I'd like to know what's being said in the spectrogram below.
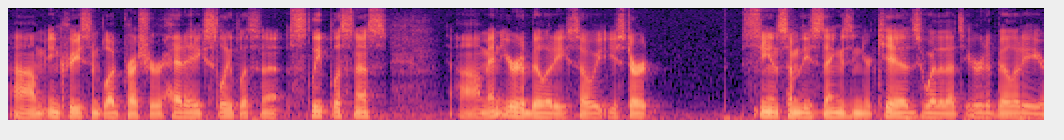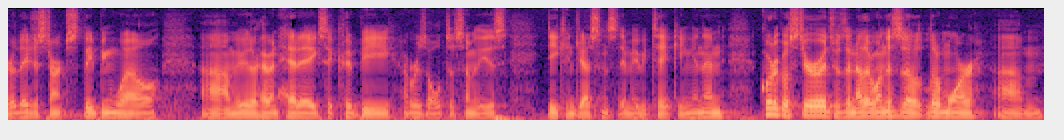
um, increase in blood pressure, headaches, sleeplessness, sleeplessness um, and irritability. So you start seeing some of these things in your kids, whether that's irritability or they just aren't sleeping well um, maybe they're having headaches. It could be a result of some of these decongestants they may be taking. And then corticosteroids was another one. This is a little more um,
